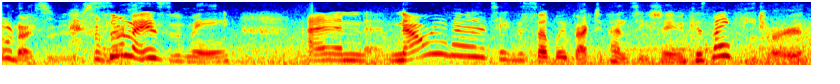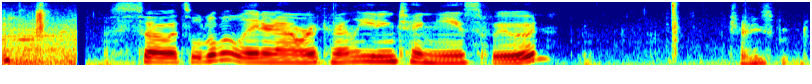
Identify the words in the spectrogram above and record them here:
So nice of you. so nice of me. And now we're gonna take the subway back to Penn Station because my feet hurt. So it's a little bit later now. We're currently eating Chinese food. Chinese food.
